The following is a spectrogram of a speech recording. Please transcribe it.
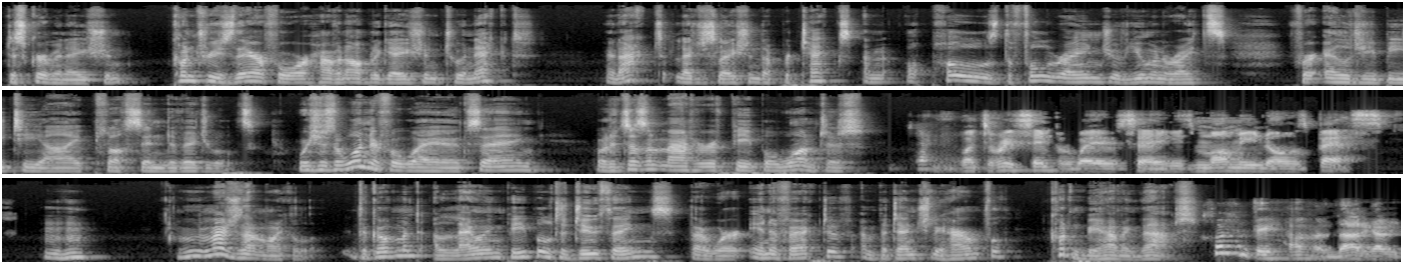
discrimination. Countries therefore have an obligation to enact enact legislation that protects and upholds the full range of human rights for LGBTI plus individuals. Which is a wonderful way of saying, well, it doesn't matter if people want it. Well, it's a very simple way of saying is mommy knows best. Mm-hmm. Imagine that, Michael. The government allowing people to do things that were ineffective and potentially harmful. Couldn't be having that. Couldn't be having that, Gary.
